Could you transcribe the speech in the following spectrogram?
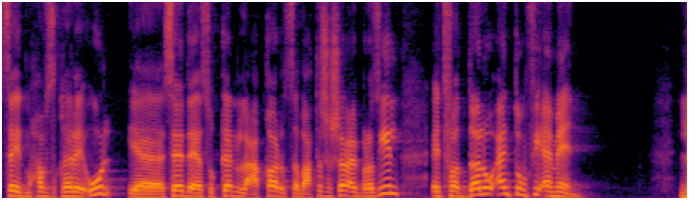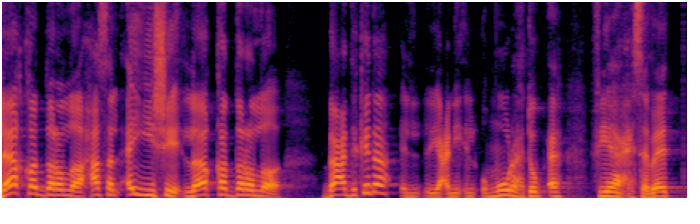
سيد محافظ القاهرة يقول يا سادة يا سكان العقار 17 شارع البرازيل اتفضلوا أنتم في أمان. لا قدر الله حصل أي شيء لا قدر الله. بعد كده يعني الأمور هتبقى فيها حسابات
